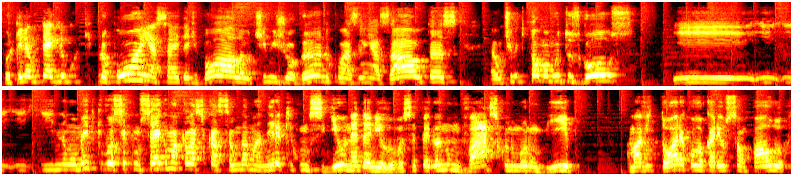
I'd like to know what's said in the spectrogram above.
Porque ele é um técnico que propõe a saída de bola, o time jogando com as linhas altas, é um time que toma muitos gols, e, e, e, no momento que você consegue uma classificação da maneira que conseguiu, né, Danilo? Você pegando um Vasco no Morumbi, uma vitória colocaria o São Paulo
